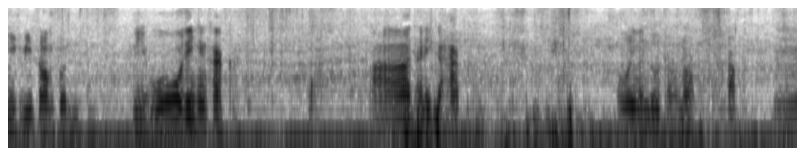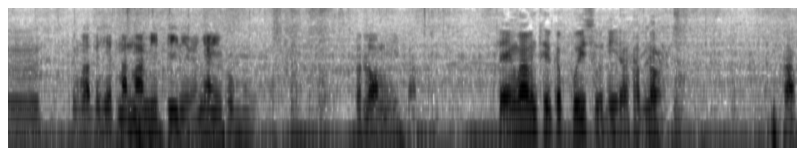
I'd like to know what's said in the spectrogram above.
นี่คือมีสองต้นนี่โอ้ดีแข็งคักอะอ่าอันนี้ก็หักโอ้ยมันดูดออกเนาะอืมถึงว่าไปเฮ็ดมันมามีปีนี่ก็ใหญ่กว่าหมู่ ทดลองเฮ็ดครับ แสดงว่ามันถือกับปุ๋ยสูตรนี้เนาะครับเนาะครับ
